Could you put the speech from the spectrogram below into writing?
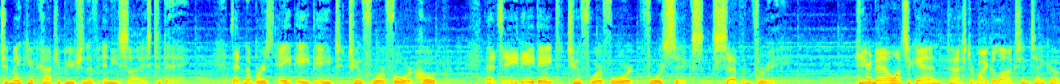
to make your contribution of any size today. That number is 888 244 HOPE. That's 888 244 4673. Here now, once again, Pastor Michael Oxentenko.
